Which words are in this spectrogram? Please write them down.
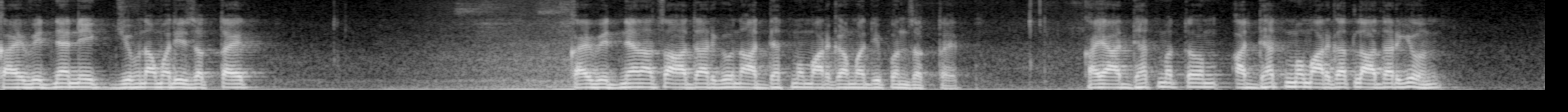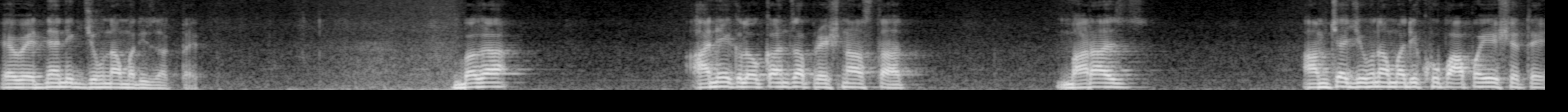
काय वैज्ञानिक जीवनामध्ये जगतायत काय विज्ञानाचा आधार घेऊन अध्यात्म मार्गामध्ये पण जगतायत. काही अध्यात्म अध्यात्म मार्गातला आधार घेऊन या वैज्ञानिक जीवनामध्ये जगतायत. बघा अनेक लोकांचा प्रश्न असतात महाराज आमच्या जीवनामध्ये खूप अपयश येते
